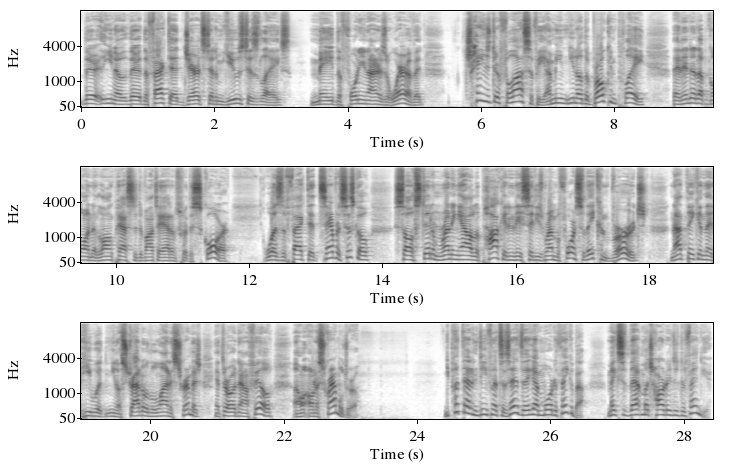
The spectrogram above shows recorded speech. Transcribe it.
there, you know, there the fact that Jarrett Stidham used his legs made the 49ers aware of it, changed their philosophy. I mean, you know, the broken play that ended up going long pass to Davante Adams for the score was the fact that San Francisco saw Stidham running out of the pocket and they said he's run before, so they converged, not thinking that he would, you know, straddle the line of scrimmage and throw it downfield on, on a scramble drill. You put that in defense's heads, they got more to think about. Makes it that much harder to defend you.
